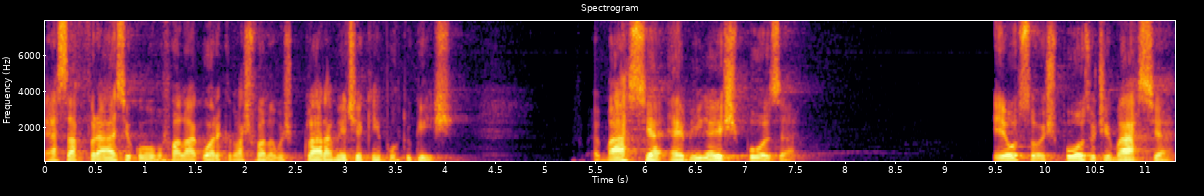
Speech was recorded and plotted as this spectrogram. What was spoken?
Essa frase, como eu vou falar agora, que nós falamos claramente aqui em português. Márcia é minha esposa. Eu sou esposo de Márcia.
